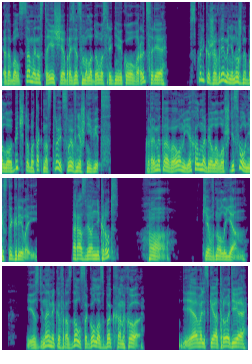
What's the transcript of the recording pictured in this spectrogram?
Это был самый настоящий образец молодого средневекового рыцаря. Сколько же времени нужно было убить, чтобы так настроить свой внешний вид? Кроме того, он ехал на белой лошади с волнистой гривой. «Разве он не крут?» «Хо», — кивнул Ян. Из динамиков раздался голос Бэк Хан Хо. «Дьявольские отродья,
